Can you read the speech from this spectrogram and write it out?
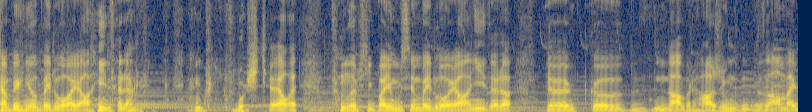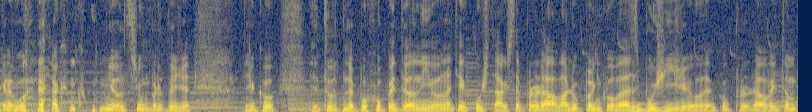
Já bych měl být loajální teda k poště, ale v tomhle případě musím být loajální teda eh, k návrhářům známek nebo k umělcům, protože jako, je to nepochopitelný, na těch poštách se prodává doplňkové zboží, že jo, jako prodávají tam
